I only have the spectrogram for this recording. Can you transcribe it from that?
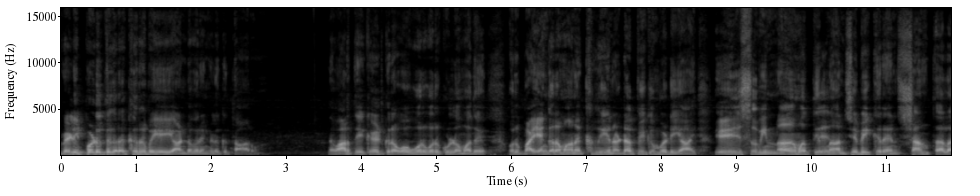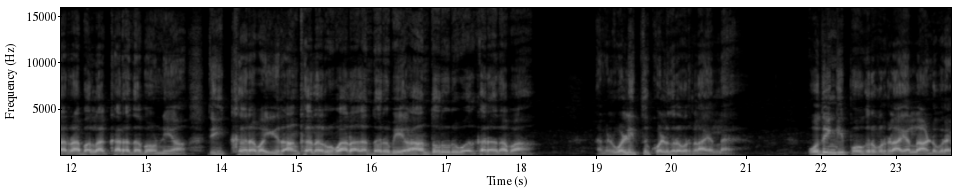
வெளிப்படுத்துகிற கிருபையை ஆண்டவர் எங்களுக்கு தாரும். இந்த வார்த்தையை கேட்கிற ஒவ்வொருவருக்குள்ளும் அது ஒரு பயங்கரமான கிரியை நடப்பிக்கும்படியாய் இயேசுவின் நாமத்தில் நான் ஜெபிக்கிறேன். சந்தல ரபல கரதபௌன்யா தீக்கரவ இராங்கல ருபால அந்தருபி ஆந்தொருவர் கரலவா நாங்கள் ஒழித்து கொள்கிறவர்களாயல்ல அல்ல ஒதுங்கி போகிறவர்களாய் அல்ல ஆண்டவரே.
